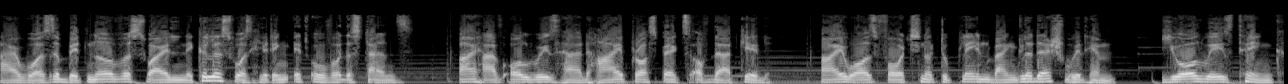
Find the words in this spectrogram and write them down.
I was a bit nervous while Nicholas was hitting it over the stands. I have always had high prospects of that kid. I was fortunate to play in Bangladesh with him. You always think,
